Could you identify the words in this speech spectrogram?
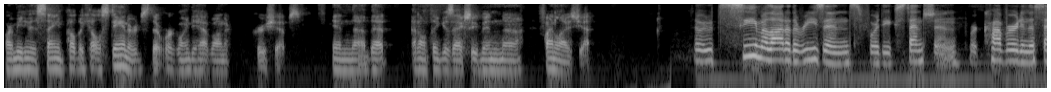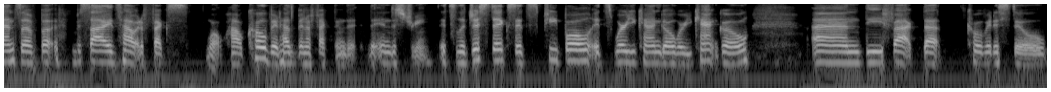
are meeting the same public health standards that we're going to have on the cruise ships. And uh, that I don't think has actually been uh, finalized yet. So it would seem a lot of the reasons for the extension were covered in the sense of, but besides how it affects well, how COVID has been affecting the, the industry. It's logistics, it's people, it's where you can go, where you can't go, and the fact that COVID is still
